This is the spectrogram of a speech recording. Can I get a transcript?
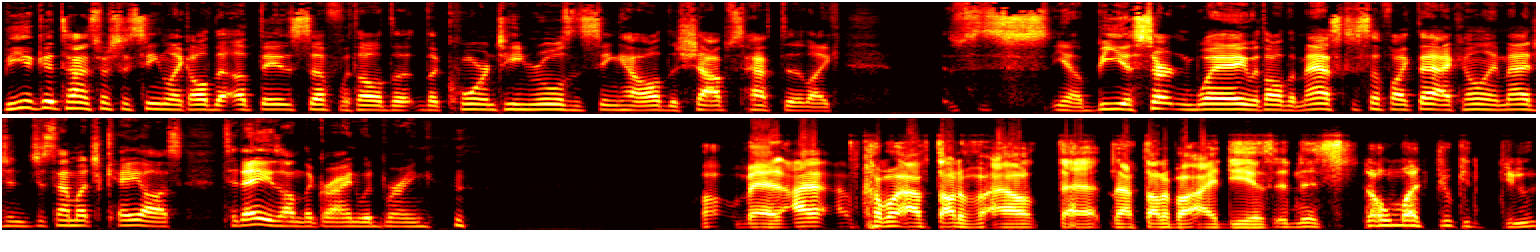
be a good time, especially seeing like all the updated stuff with all the the quarantine rules and seeing how all the shops have to like, you know, be a certain way with all the masks and stuff like that. I can only imagine just how much chaos today's on the grind would bring. Oh man, I, I've come I've thought about that and I've thought about ideas and there's so much you can do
